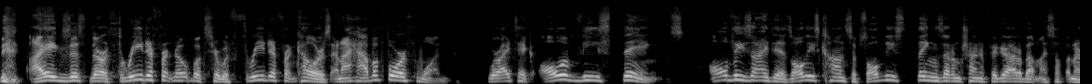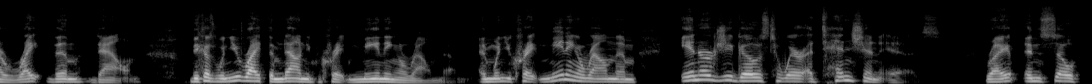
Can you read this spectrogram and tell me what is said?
I exist there are three different notebooks here with three different colors and I have a fourth one where I take all of these things all these ideas, all these concepts, all these things that I'm trying to figure out about myself, and I write them down. Because when you write them down, you can create meaning around them. And when you create meaning around them, energy goes to where attention is. Right. And so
